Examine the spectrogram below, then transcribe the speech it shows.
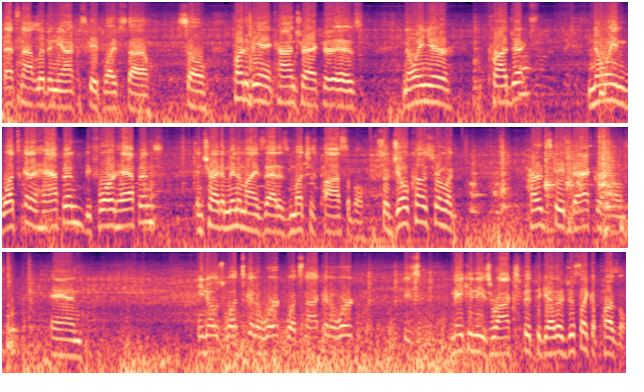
That's not living the aquascape lifestyle. So part of being a contractor is knowing your projects, knowing what's going to happen before it happens, and try to minimize that as much as possible. So Joe comes from a hardscape background and he knows what's going to work, what's not going to work. He's making these rocks fit together just like a puzzle.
